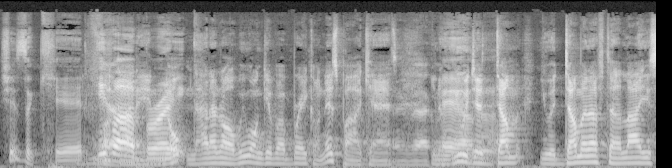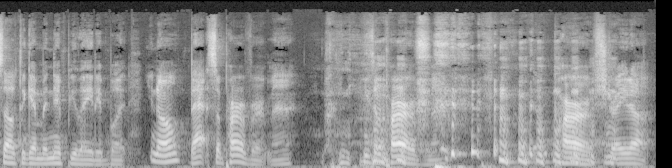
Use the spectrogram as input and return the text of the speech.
She's a kid. Give Fuck her a break. Nope, not at all. We won't give her a break on this podcast. Exactly. You know, you were just no. dumb. You were dumb enough to allow yourself to get manipulated, but you know that's a pervert, man. He's a perv, man. perv, straight up.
